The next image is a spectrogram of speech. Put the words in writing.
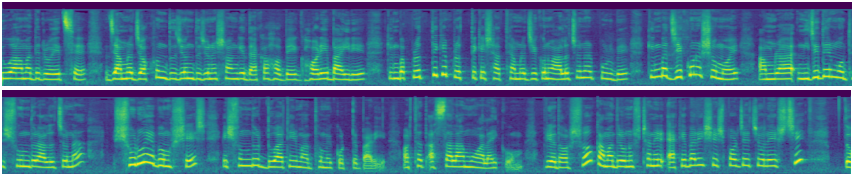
দোয়া আমাদের রয়েছে যে আমরা যখন দুজন দুজনের সঙ্গে দেখা হবে ঘরে বাইরে কিংবা প্রত্যেকে প্রত্যেকের সাথে আমরা যে কোনো আলোচনার পূর্বে কিংবা যে কোনো সময় আমরা নিজেদের মধ্যে সুন্দর আলোচনা শুরু এবং শেষ এই সুন্দর দোয়াটির মাধ্যমে করতে পারি। অর্থাৎ আসসালামু আলাইকুম। প্রিয় দর্শক, আমাদের অনুষ্ঠানের একেবারেই শেষ পর্যায়ে চলে এসেছি। তো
